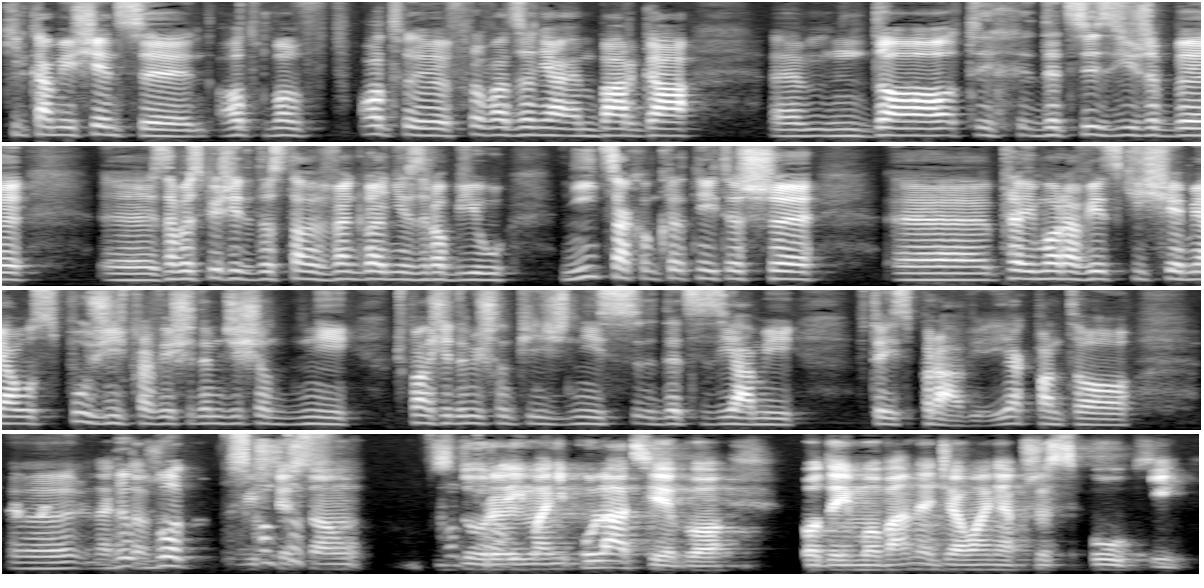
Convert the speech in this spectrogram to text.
kilka miesięcy od, od wprowadzenia embarga do tych decyzji, żeby E, zabezpieczyć dostawy węgla nie zrobił nic, a konkretnie też e, premier Morawiecki się miał spóźnić prawie 70 dni, czy pan 75 dni z decyzjami w tej sprawie. Jak pan to By, bo, oczywiście to, są bzdury i manipulacje, bo podejmowane działania przez spółki, e,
